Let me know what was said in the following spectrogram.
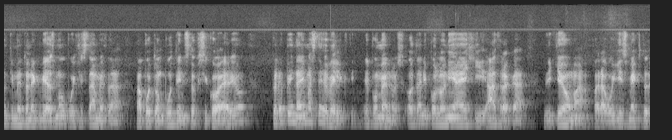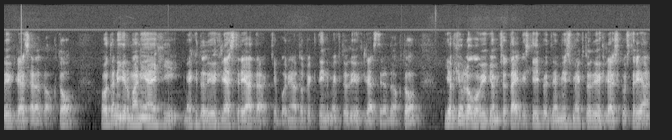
ότι με τον εκβιασμό που υφιστάμεθα από τον Πούτιν στο φυσικό αέριο, πρέπει να είμαστε ευέλικτοι. Επομένως, όταν η Πολωνία έχει άνθρακα δικαίωμα παραγωγής μέχρι το 2048, όταν η Γερμανία έχει μέχρι το 2030 και μπορεί να το επεκτείνει μέχρι το 2038, για ποιο λόγο βγήκε ο Μητσοτάκης και είπε ότι εμείς μέχρι το 2023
